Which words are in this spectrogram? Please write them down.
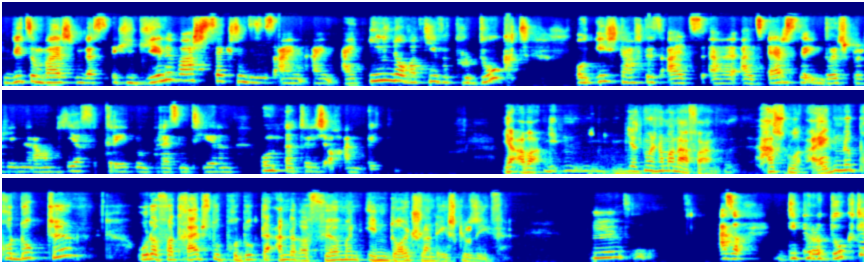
Wie zum Beispiel das Hygienewaschsection, das ist ein, ein, ein innovatives Produkt. Und ich darf das als, äh, als Erste im deutschsprachigen Raum hier vertreten und präsentieren und natürlich auch anbieten. Ja, aber jetzt muss ich nochmal nachfragen. Hast du eigene Produkte oder vertreibst du Produkte anderer Firmen in Deutschland exklusiv? Hm, also die Produkte,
